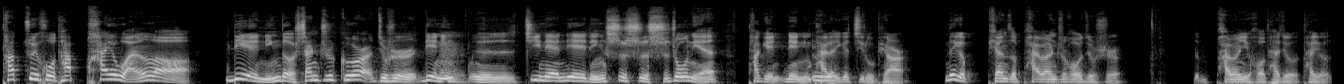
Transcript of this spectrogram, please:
他最后他拍完了。列宁的《山之歌》就是列宁，呃，纪念列宁逝世十周年，他给列宁拍了一个纪录片儿那个片子拍完之后，就是呃拍完以后，他就他就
